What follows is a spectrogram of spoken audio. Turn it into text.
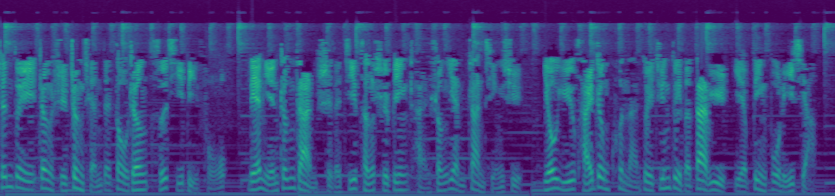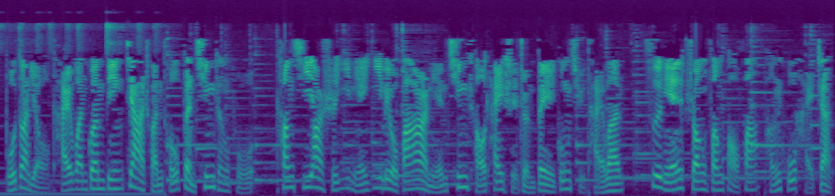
针对郑氏政权的斗争此起彼伏，连年征战使得基层士兵产生厌战情绪。由于财政困难，对军队的待遇也并不理想，不断有台湾官兵驾船投奔清政府。康熙二十一年（一六八二年），清朝开始准备攻取台湾。次年，双方爆发澎湖海战，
